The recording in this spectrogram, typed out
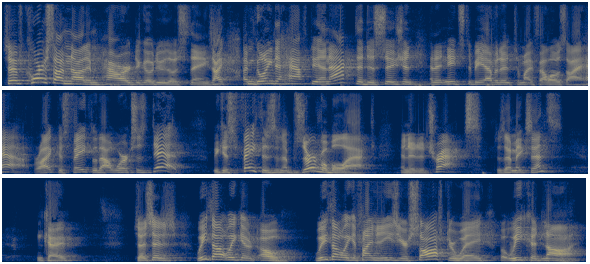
So, of course, I'm not empowered to go do those things. I, I'm going to have to enact the decision, and it needs to be evident to my fellows I have, right? Because faith without works is dead. Because faith is an observable act and it attracts. Does that make sense? Okay. So it says, we thought we could, oh, we thought we could find an easier, softer way, but we could not.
